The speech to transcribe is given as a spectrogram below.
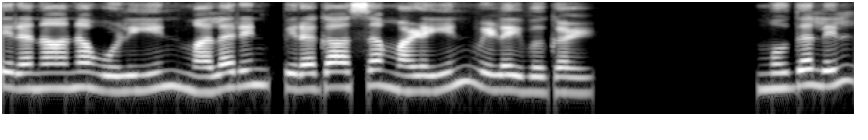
திறனான ஒளியின் மலரின் பிரகாச மழையின் விளைவுகள். முதலில்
